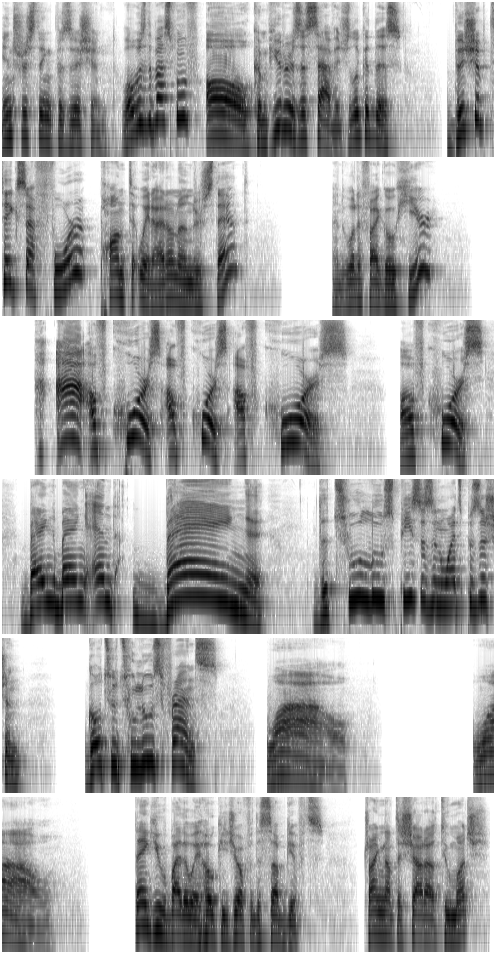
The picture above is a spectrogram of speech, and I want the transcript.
Interesting position. What was the best move? Oh, computer is a savage. Look at this. Bishop takes f4, pawn... Wait, I don't understand. And what if I go here? Ah, of course, of course, of course. Of course. Bang, bang, and bang! The two loose pieces in white's position. Go to Toulouse, France. Wow. Wow. Thank you, by the way, Hokey Joe, for the sub gifts. Trying not to shout out too much,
